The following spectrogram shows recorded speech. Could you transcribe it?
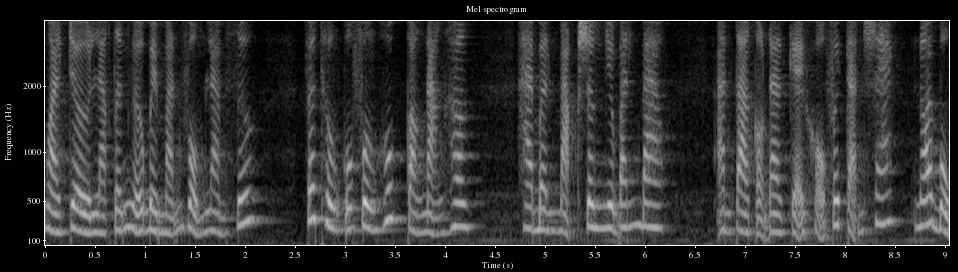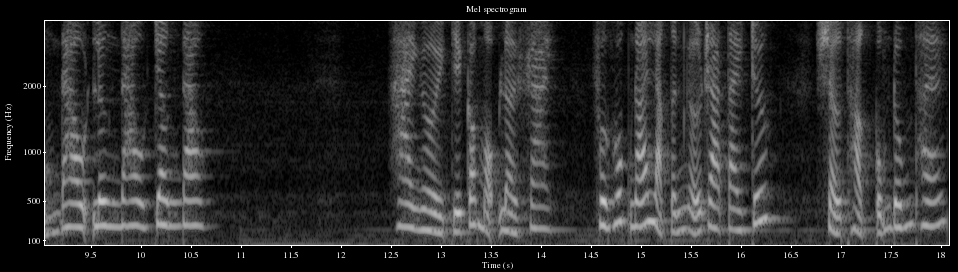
Ngoại trừ lạc tĩnh ngữ bị mảnh vụn làm xước, vết thương của phương hút còn nặng hơn. Hai bên mặt sưng như bánh bao. Anh ta còn đang kể khổ với cảnh sát, nói bụng đau, lưng đau, chân đau hai người chỉ có một lời khai. Phương húc nói lạc tĩnh ngữ ra tay trước. Sự thật cũng đúng thế.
